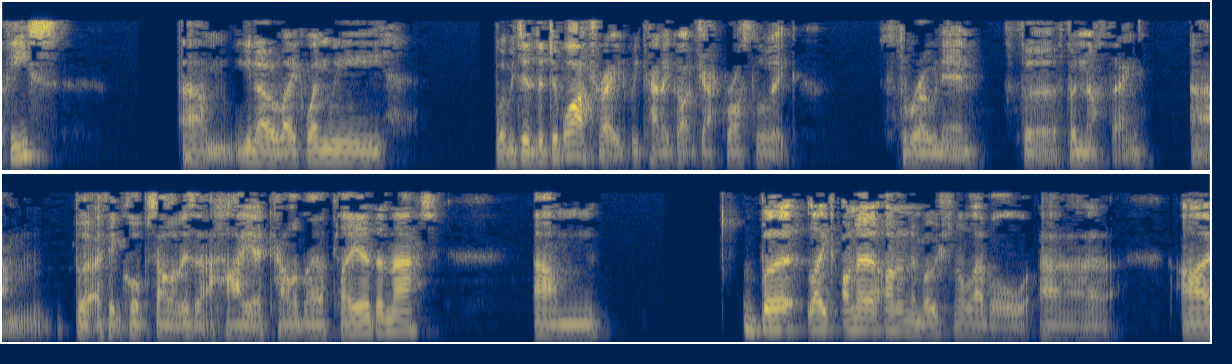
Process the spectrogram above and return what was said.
piece. Um, you know, like when we when we did the Dubois trade, we kind of got Jack Roslovic thrown in for for nothing. Um, but I think Korpisalo is a higher caliber player than that. Um, but like on a on an emotional level, uh, I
